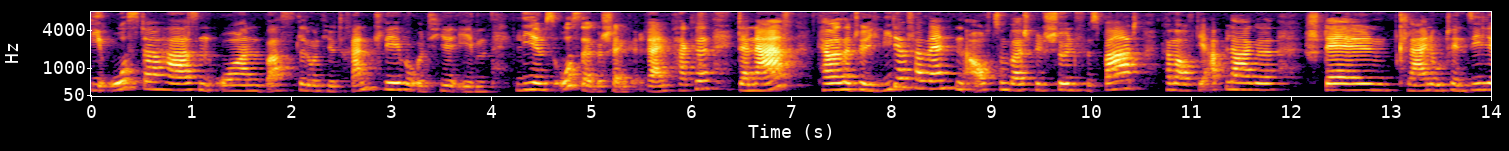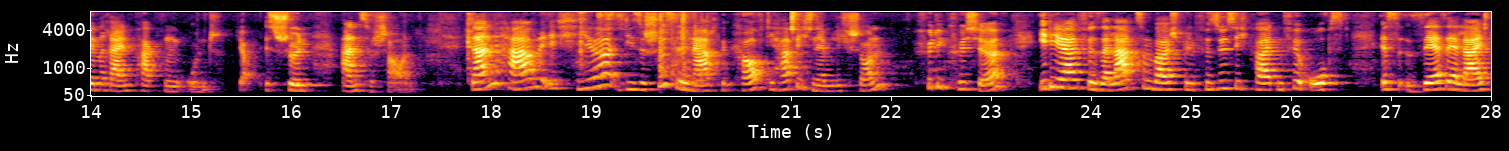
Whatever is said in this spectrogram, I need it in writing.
die Osterhasenohren bastel und hier dran klebe und hier eben Liams Ostergeschenk reinpacke. Danach kann man es natürlich wiederverwenden, auch zum Beispiel schön fürs Bad, kann man auf die Ablage stellen, kleine Utensilien reinpacken und ja, ist schön anzuschauen. Dann habe ich hier diese Schüssel nachgekauft, die habe ich nämlich schon für die Küche. Ideal für Salat zum Beispiel, für Süßigkeiten, für Obst. Ist sehr, sehr leicht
